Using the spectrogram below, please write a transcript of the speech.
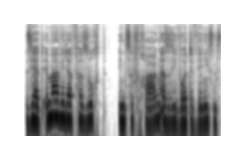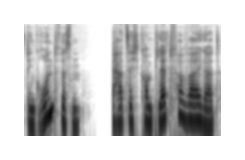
Sie hat immer wieder versucht, ihn zu fragen. Also sie wollte wenigstens den Grund wissen. Er hat sich komplett verweigert.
